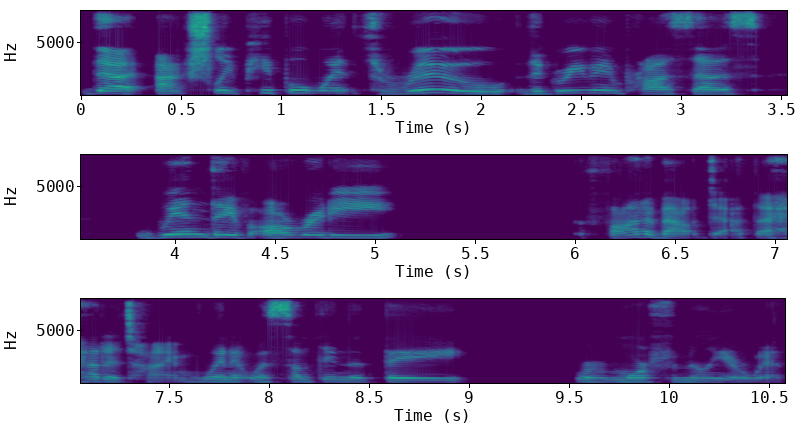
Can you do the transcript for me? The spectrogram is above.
that actually people went through the grieving process when they've already thought about death ahead of time, when it was something that they were more familiar with.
